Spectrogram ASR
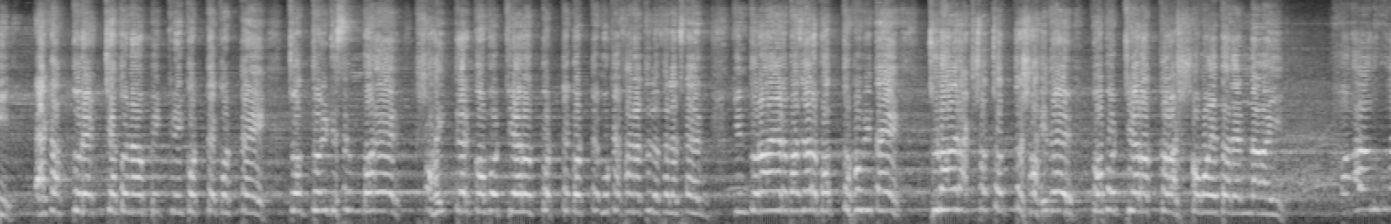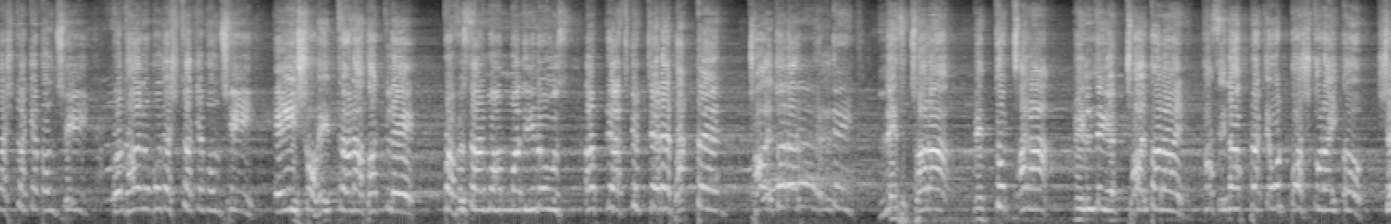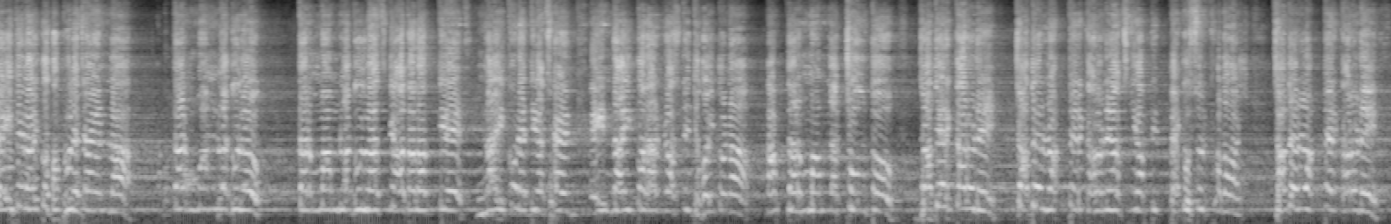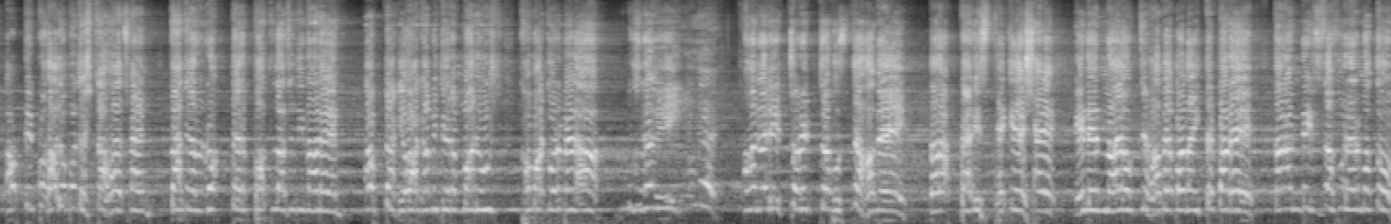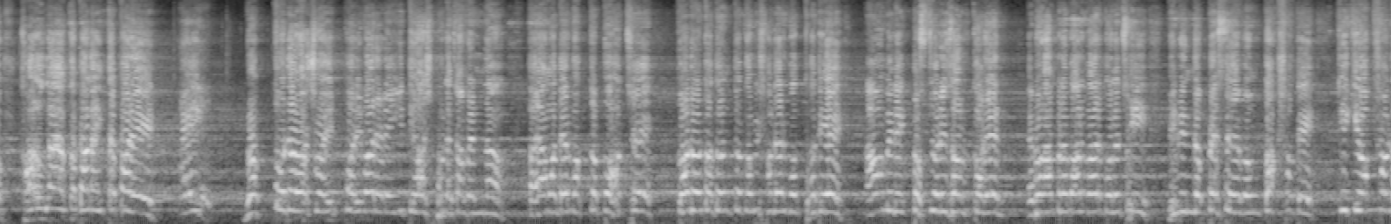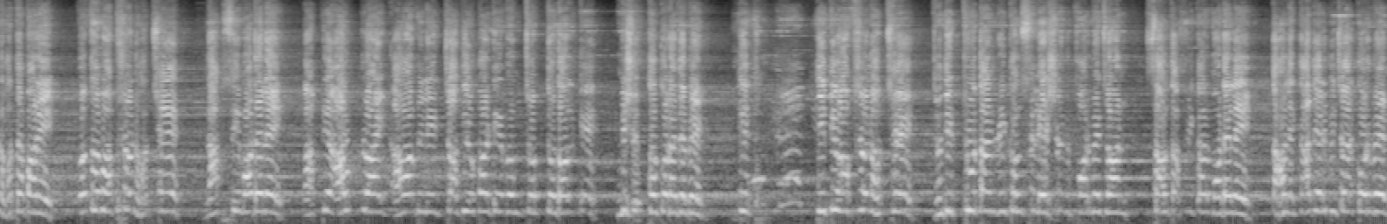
একাত্তরের চেতনা বিক্রি করতে করতে চোদ্দই ডিসেম্বরের শহীদদের কবর জিয়ারত করতে করতে মুখে ফেনা তুলে ফেলেছেন। কিন্তু রায়ের বাজার বদ্ধভূমিতে জুলাইয়ের একশো চোদ্দ শহীদের কবর জিয়ারত করার সময় তাদের নাই। প্রধান উপদেষ্টাকে বলছি, প্রধান উপদেষ্টাকে বলছি, এই শহীদরা না থাকলে প্রফেসর মোহাম্মদ ইউনুস, আপনি আজকে জেলে থাকতেন। ছয় তলার বিল্ডিং লিফট ছাড়া, বিদ্যুৎ ছাড়া, বিল্ডিং এর ছয় তলায় হাসিনা আপনাকে উৎপস করাইতো। সেই দিনের কথা ভুলে যায় না। তার মামলাগুলো তার মামলাগুলো আজকে আদালত দিয়ে নাই করে দিয়েছেন। এই নাই করার রাজনীতি হইতো না। আপনার মামলা চলতো। যাদের কারণে, যাদের রক্তের কারণে আজকে আপনি বেকসুর খলাস যাদের রক্তের কারণে আপনি প্রধান উপদেষ্টা হয়েছেন, তাদের রক্তের বদলা যদি না নেন আপনাকে আগামী দিনের মানুষ ক্ষমা করবে না। বাঙালির চরিত্র বুঝতে হবে। তারা প্যারিস থেকে এসে এদের নায়ক যেভাবে বানাইতে পারে, তারা মির্জাফরের মতো খলনায়ক বানাইতে পারে। এই রক্ত দেওয়া শহীদ পরিবারের এই ইতিহাস ভুলে যাবেন না। তাই আমাদের বক্তব্য হচ্ছে, গণতদন্ত কমিশনের মধ্য দিয়ে আওয়ামী লীগ প্রশ্ন রিজলভ করেন। এবং আমরা বারবার বলেছি, বিভিন্ন প্রেসে এবং টকশোতে কি কি অপশন হতে পারে? প্রথম অপশন হচ্ছে নাপসি মডেলে আপনি আউটলাইন আওয়ামী লীগ জাতীয় পার্টি এবং চোদ্দ দলকে নিষিদ্ধ করে দেবেন। তৃতীয় অপশন হচ্ছে যদি ট্রুথ অ্যান্ড রিকনসিলিয়েশন ফর্মে যান সাউথ আফ্রিকার মডেলে তাহলে কাদের বিচার করবেন?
